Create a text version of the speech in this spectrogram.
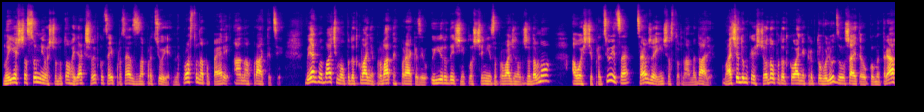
Ну і є ще сумніви щодо того, як швидко цей процес запрацює, не просто на папері, а на практиці. Бо, як ми бачимо, оподаткування приватних переказів у юридичній площині запроваджено вже давно. А ось чи працює це, це вже інша сторона медалі. Ваші думки щодо оподаткування криптовалют залишайте у коментарях.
